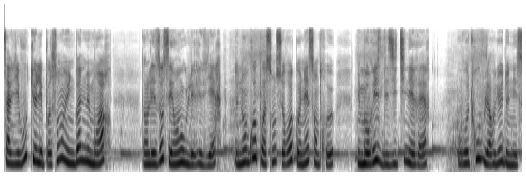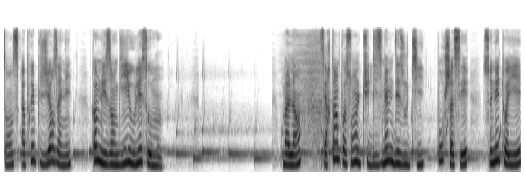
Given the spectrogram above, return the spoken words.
Saviez-vous que les poissons ont une bonne mémoire? Dans les océans ou les rivières, de nombreux poissons se reconnaissent entre eux, mémorisent des itinéraires ou retrouvent leur lieu de naissance après plusieurs années, comme les anguilles ou les saumons. Malins, certains poissons utilisent même des outils pour chasser, se nettoyer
